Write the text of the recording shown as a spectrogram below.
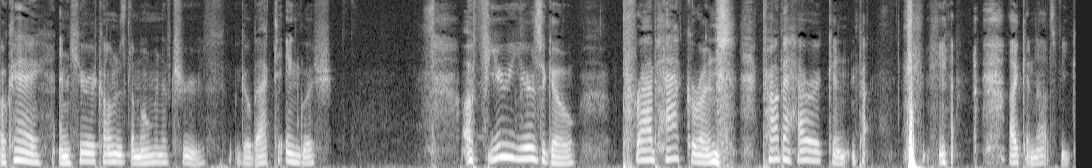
Okay, and here comes the moment of truth. We go back to English. A few years ago, Prabhakaran, Prabhakaran, yeah, I cannot speak.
